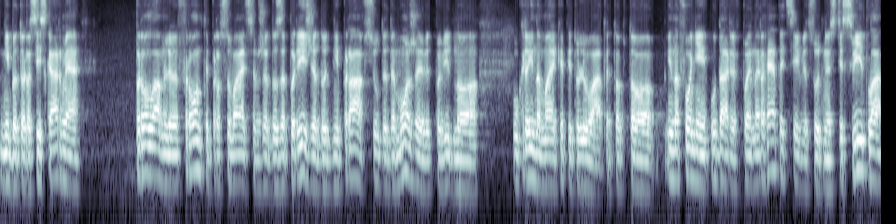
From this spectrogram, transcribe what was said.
нібито російська армія проламлює фронт і просувається вже до Запоріжжя, до Дніпра, всюди, де може. Відповідно, Україна має капітулювати. Тобто, і на фоні ударів по енергетиці, відсутності світла,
